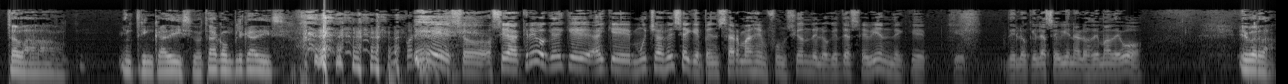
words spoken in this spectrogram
Estaba intrincadísimo, estaba complicadísimo. por eso, o sea, creo que hay que, hay que muchas veces hay que pensar más en función de lo que te hace bien de que, que de lo que le hace bien a los demás de vos. Es verdad.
